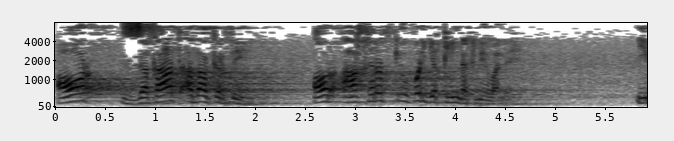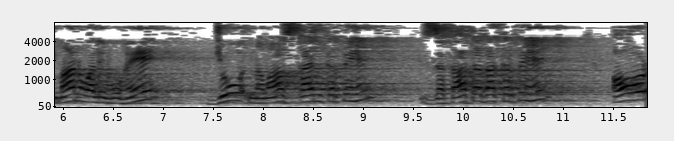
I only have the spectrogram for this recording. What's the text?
اور زکوٰۃ ادا کرتے ہیں اور آخرت کے اوپر یقین رکھنے والے ہیں۔ ایمان والے وہ ہیں جو نماز قائم کرتے ہیں زکوٰۃ ادا کرتے ہیں اور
